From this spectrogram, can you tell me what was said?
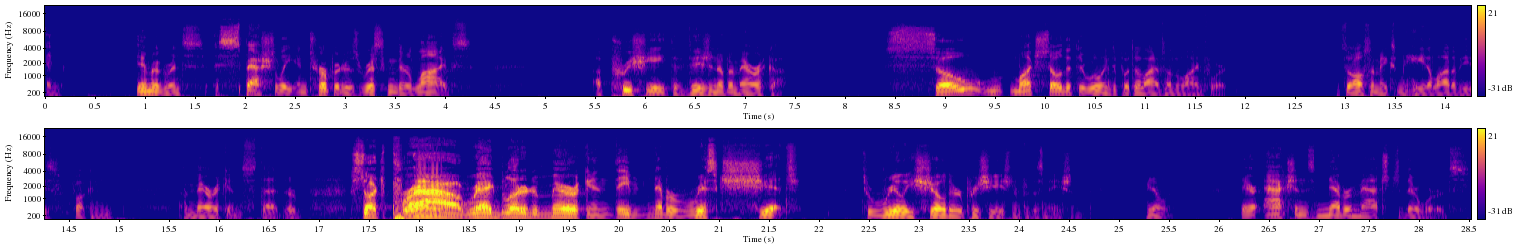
And immigrants, especially interpreters risking their lives, appreciate the vision of America so much so that they're willing to put their lives on the line for it. It's what also makes me hate a lot of these fucking Americans that are such proud, red blooded Americans. They've never risked shit to really show their appreciation for this nation. They don't, their actions never matched their words.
